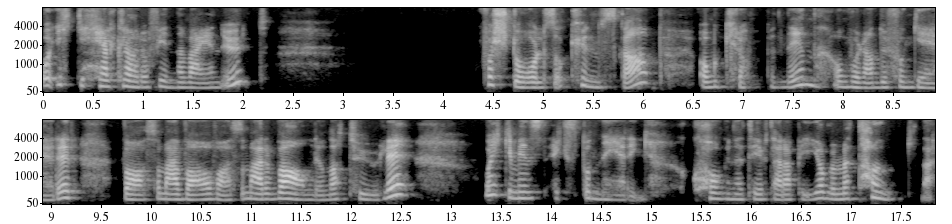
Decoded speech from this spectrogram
og ikke helt klarer å finne veien ut? Forståelse og kunnskap om kroppen din, om hvordan du fungerer, hva som er hva, og hva som er vanlig og naturlig. Og ikke minst eksponering. Kognitiv terapi. Jobbe med tankene.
